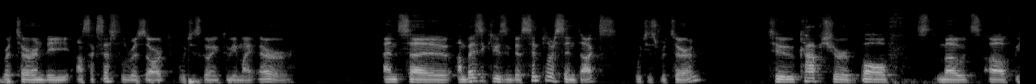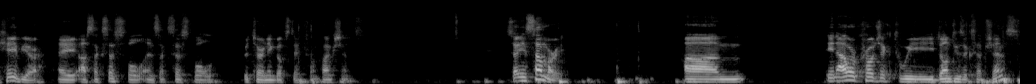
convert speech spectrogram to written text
return the unsuccessful result, which is going to be my error. And so I'm basically using the simpler syntax, which is return, to capture both modes of behavior, a, a successful and successful returning of state from functions. So in summary, um, in our project, we don't use exceptions.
